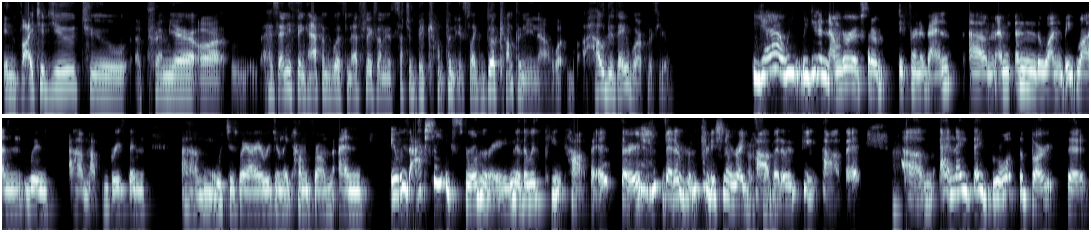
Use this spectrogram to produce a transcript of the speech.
invited you to a premiere or has anything happened with Netflix? I mean, it's such a big company. It's like the company now. What, how do they work with you? Yeah, we, we did a number of sort of different events. Um, and, and the one big one was um, up in Brisbane, um, which is where I originally come from. And it was actually extraordinary. You know, there was pink carpet. So instead of traditional red That's carpet, funny. it was pink carpet. Um, and they they brought the boat that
